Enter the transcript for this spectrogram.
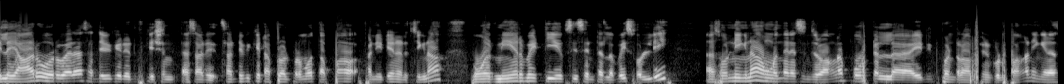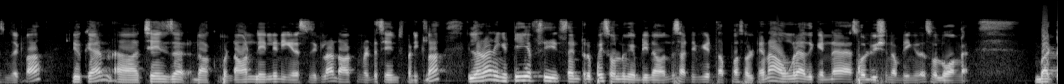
இல்லை யாரும் ஒரு வேளை சர்டிஃபிகேட் எடுத்துகேஷன் சாரி சர்டிஃபிகேட் அப்லோட் பண்ணும்போது தப்பாக பண்ணிட்டே நினச்சிங்கன்னா உங்களுக்கு நியர்பை டிஎஃப்சி சென்டரில் போய் சொல்லி சொன்னீங்கன்னா அவங்க வந்து என்ன செஞ்சிருவாங்க? போர்ட்டலில் எடிட் பண்ணுற ஆப்ஷன் கொடுப்பாங்க. நீங்கள் என்ன செஞ்சுக்கலாம்? You can change the document ஆன்லைன்லேயே நீங்கள் என்ன செஞ்சுக்கலாம்? டாக்குமெண்ட்டை சேஞ்ச் பண்ணிக்கலாம். இல்லைனா நீங்கள் டிஎஃப்சி சென்டர் போய் சொல்லுங்கள் எப்படி நான் வந்து சர்டிஃபிகேட் தப்பாக சொல்லிட்டேன்னா அவங்களே அதுக்கு என்ன சொல்யூஷன் அப்படிங்கிறத சொல்லுவாங்க. But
